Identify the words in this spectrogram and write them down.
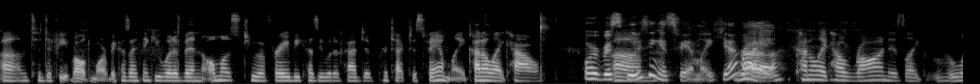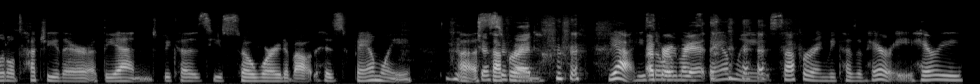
um, to defeat Voldemort because I think he would have been almost too afraid because he would have had to protect his family, kind of like how Or risk Um, losing his family. Yeah. right, kind of like how Ron is like a little touchy there at the end because he's so worried about his family uh, suffering. Yeah, he's so worried about his family suffering because of Harry. Harry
